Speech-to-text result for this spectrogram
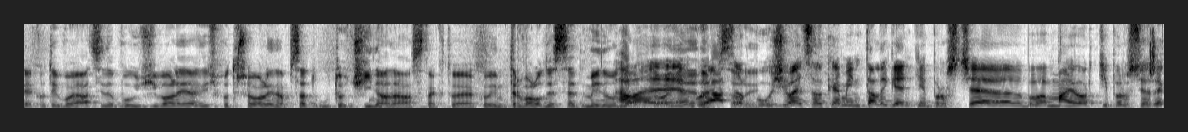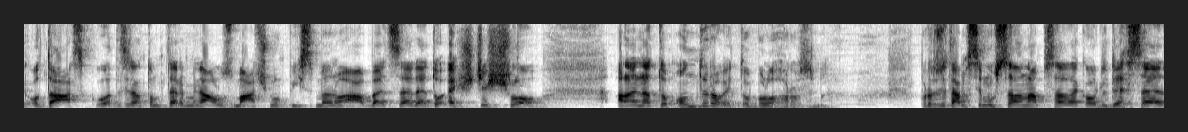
jako ty vojáci to používali, a když potřebovali napsat útočí na nás, tak to jako jim trvalo 10 minut. Ale to vojáci to používají celkem inteligentně, prostě major ti prostě řekl otázku a ty si na tom terminálu zmáčknul písmeno ABCD, to ještě šlo. Ale na tom Ondrovi to bylo hrozný protože tam si musel napsat jako 10,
